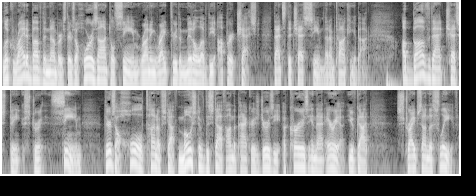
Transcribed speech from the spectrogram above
look right above the numbers. There's a horizontal seam running right through the middle of the upper chest. That's the chest seam that I'm talking about. Above that chest seam, there's a whole ton of stuff. Most of the stuff on the Packers jersey occurs in that area. You've got stripes on the sleeve,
